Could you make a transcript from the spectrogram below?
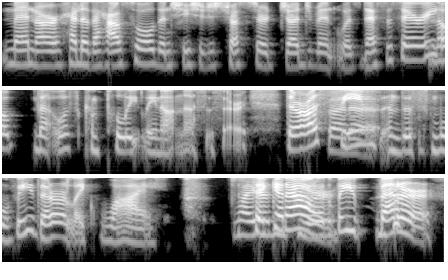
men are head of the household and she should just trust her judgment was necessary. Nope, that was completely not necessary. There are scenes uh, in this movie that are like, why? Just Why take it out. here? It'll be better.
